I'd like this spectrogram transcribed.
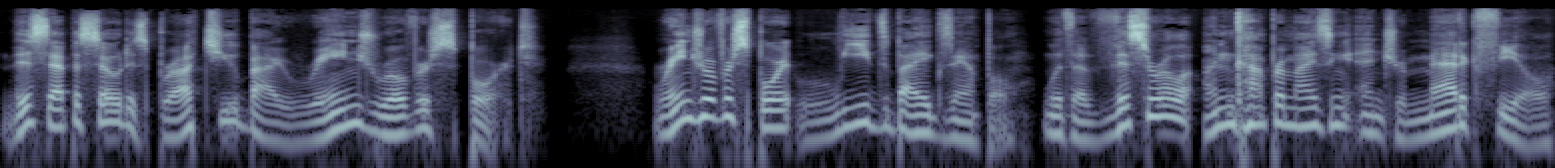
This episode is brought to you by Range Rover Sport. Range Rover Sport leads by example. With a visceral, uncompromising, and dramatic feel,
